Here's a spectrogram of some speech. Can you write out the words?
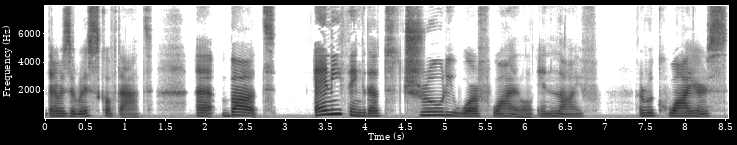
There is a risk of that. Uh, but anything that's truly worthwhile in life requires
